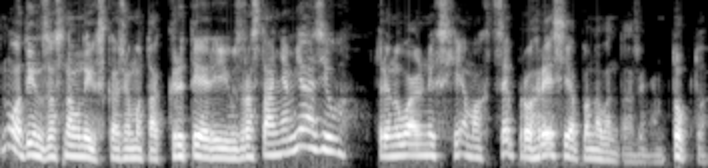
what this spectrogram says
ну, один з основних, скажімо так, критеріїв зростання м'язів тренувальних схемах це прогресія по навантаженням. Тобто,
